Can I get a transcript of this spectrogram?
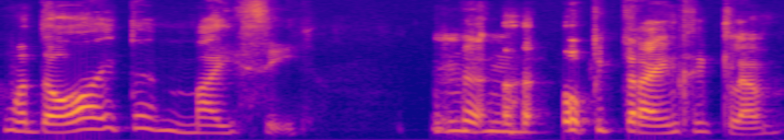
Maar daar het 'n meisie Mhm. op die trein geklim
